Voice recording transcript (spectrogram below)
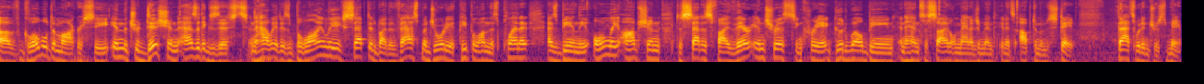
of global democracy in the tradition as it exists and how it is blindly accepted by the vast majority of people on this planet as being the only option to satisfy their interests and create good well being and hence societal management in its optimum state. That's what interests me.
